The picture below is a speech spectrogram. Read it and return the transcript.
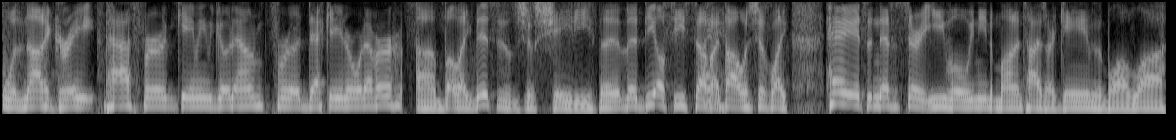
was not a great path for gaming to go down for a decade or whatever. Um, but like this is just shady. The the DLC stuff I thought was just like, hey, it's a necessary evil. We need to monetize our games and blah blah.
